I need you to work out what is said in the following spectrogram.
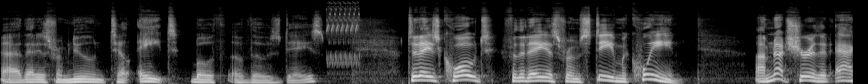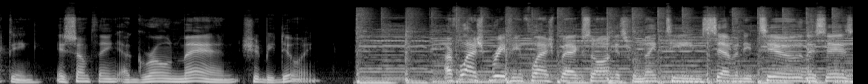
Uh, that is from noon till 8, both of those days. Today's quote for the day is from Steve McQueen I'm not sure that acting is something a grown man should be doing. Our flash briefing flashback song is from 1972. This is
